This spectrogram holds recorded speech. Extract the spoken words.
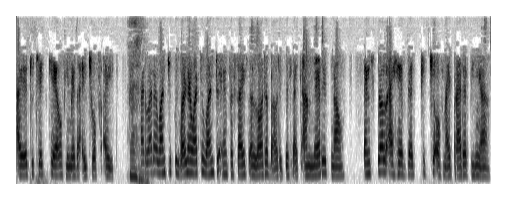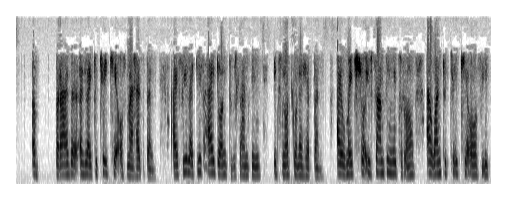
I had to take care of him at the age of eight. Mm. But what I want to, what I want to emphasize a lot about it is like I'm married now and still I have that picture of my brother being a, a brother and like to take care of my husband. I feel like if I don't do something, it's not going to happen. I will make sure if something is wrong, I want to take care of it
